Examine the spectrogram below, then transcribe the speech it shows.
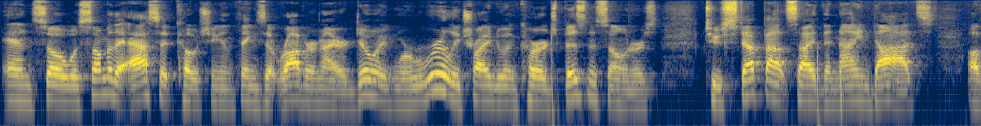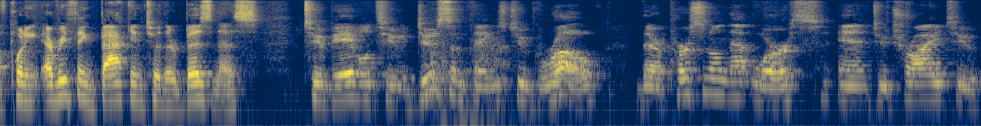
And so, with some of the asset coaching and things that Robert and I are doing, we're really trying to encourage business owners to step outside the nine dots of putting everything back into their business to be able to do some things to grow their personal net worth and to try to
